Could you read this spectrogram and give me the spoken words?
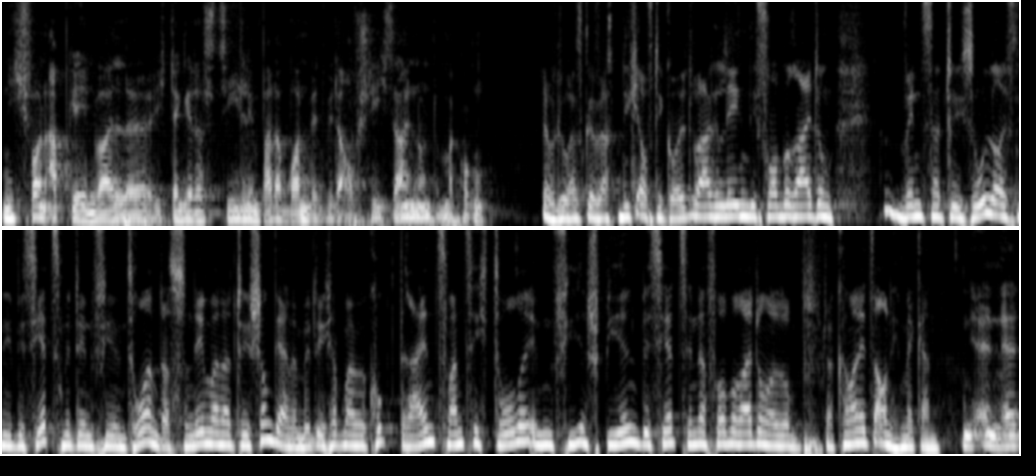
nicht von abgehen, weil äh, ich denke, das Ziel in Paderborn wird wieder Aufstieg sein und mal gucken. Ja, aber du hast gesagt, nicht auf die Goldwaage legen, die Vorbereitung. Wenn es natürlich so läuft wie bis jetzt mit den vielen Toren, das nehmen wir natürlich schon gerne mit. Ich habe mal geguckt, 23 Tore in vier Spielen bis jetzt in der Vorbereitung. Also pff, da kann man jetzt auch nicht meckern. Ne,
